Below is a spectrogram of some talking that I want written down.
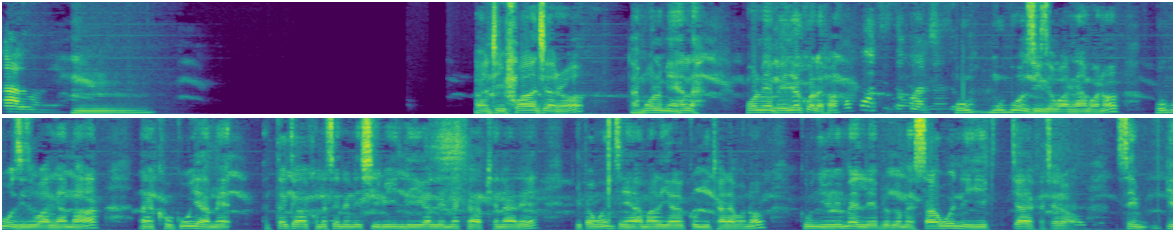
ထားလို့မလဲอืมအာဒီဖွာကြတော့ဒါမော်လမြိုင်ဟလား မော်လမြိုင်ဘယ်ရက်ကွက်လဲဖာဘပေါ့စီတော့လာမူမူပွန်စီဇဝါလမ်းပေါ့နော်မူပွန်စီဇဝါလမ်းမှာအခုကိုရမယ်အသက်က80နှစ်ရှိပြီလေကလည်းနှစ်ခါဖြန်းထားတယ်ဒီပတ်ဝန်းကျင်ကအမားတွေကတော့ကုညီထားတာပေါ့နော်ကုညီပေမဲ့လည်းဘယ်လိုပြောမလဲစာဝတ်နေရေးကြားတဲ့ခါကျတော့အဆင်ပြေ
